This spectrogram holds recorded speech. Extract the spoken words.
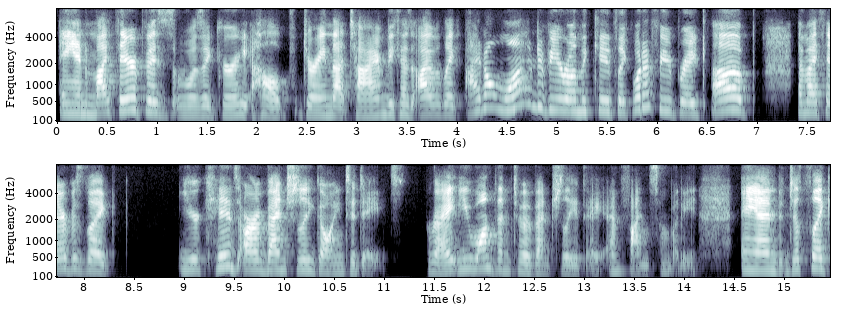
And my therapist was a great help during that time because I was like, I don't want him to be around the kids. Like, what if we break up? And my therapist like, your kids are eventually going to date right? You want them to eventually date and find somebody. And just like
